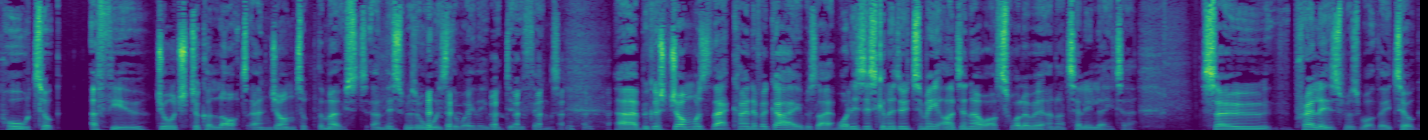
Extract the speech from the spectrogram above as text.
Paul took a few. George took a lot, and John took the most. And this was always the way they would do things. Uh, because John was that kind of a guy. He was like, What is this going to do to me? I don't know. I'll swallow it and I'll tell you later. So Prellies was what they took,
